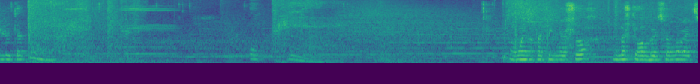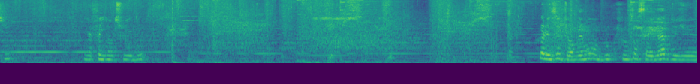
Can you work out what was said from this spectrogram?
Tenté de le taper, mais... Ok. Au moins ils ont pas fait une Nashor. Dommage que Rumble soit mort là-dessus. Il a failli en tuer deux. Ouais, les autres durent vraiment beaucoup plus longtemps, c'est agréable de, de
